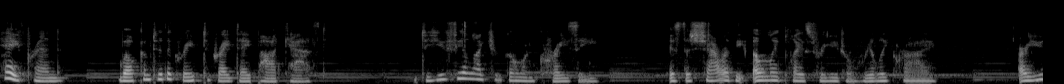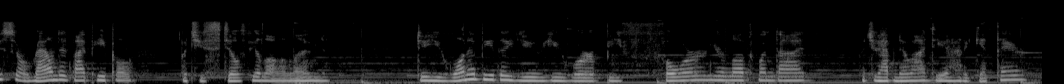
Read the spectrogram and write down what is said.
Hey, friend. Welcome to the Grief to Great Day podcast. Do you feel like you're going crazy? Is the shower the only place for you to really cry? Are you surrounded by people, but you still feel all alone? Do you want to be the you you were before your loved one died, but you have no idea how to get there?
